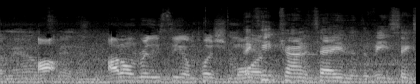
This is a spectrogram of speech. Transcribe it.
I mean, I I, understand that. I don't really see them push more. They keep trying to tell you that the V6 is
